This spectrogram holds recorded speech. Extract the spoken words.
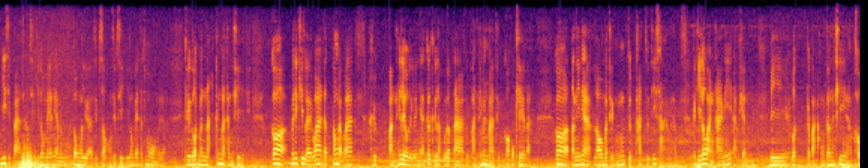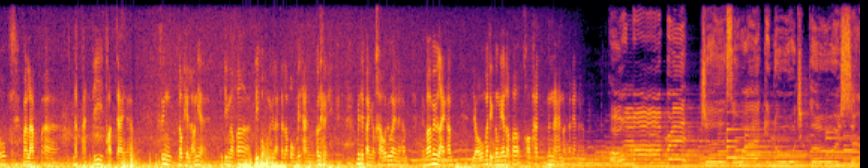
28-30กิโลเมตรเนี่ยมันลงมาเหลือ 12-14กิโลเมตรต่อชั่วโมงเลยคือรถมันหนักขึ้นมาทันทีก็ไม่ได้คิดเลยว่าจะต้องแบบว่าคือปั่นให้เร็วอะไรเงี้ยก็คือหลับหูหลับตาคือปั่นให้มันมาถึงก็โอเคละก็ตอนนี้เนี่ยเรามาถึงจุดพักจุดที่สามนะครับเมื่อกี้ระหว่างทางนี้แอบเห็นมีรถกระบะของเจ้าหน้าที่เขามารับนักปั่นที่ถอดใจนะครับซึ่งเราเห็นแล้วเนี่ยจริงๆเราก็รีบบอกเลยแหละแต่เราบอกไม่ทันก็เลยไม่ได้ไปกับเขาด้วยนะครับแต่ว่าไม่เป็นไรครับเดี๋ยวมาถึงตรงนี้เราก็ขอพักนานๆหน่อยแล้วกันะครับ Hold my breath just so I can hold you closer.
